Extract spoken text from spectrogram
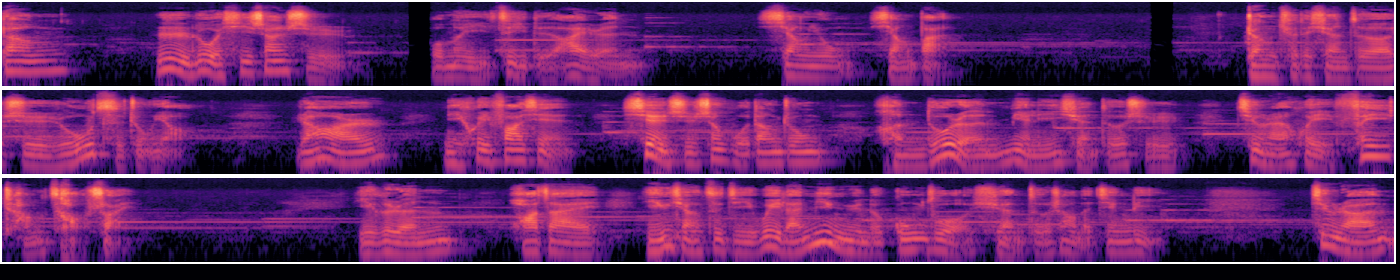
当日落西山时，我们与自己的爱人相拥相伴，正确的选择是如此重要。然而，你会发现，现实生活当中，很多人面临选择时，竟然会非常草率。一个人花在影响自己未来命运的工作选择上的精力，竟然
